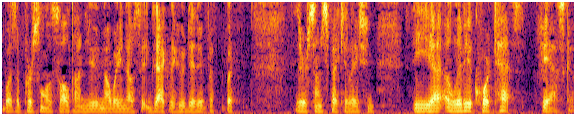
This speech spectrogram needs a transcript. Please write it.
was a personal assault on you. Nobody knows exactly who did it, but, but there's some speculation. The uh, Olivia Cortez fiasco.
